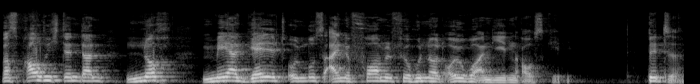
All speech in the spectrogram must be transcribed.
Was brauche ich denn dann noch mehr Geld und muss eine Formel für 100 Euro an jeden rausgeben? Bitte.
